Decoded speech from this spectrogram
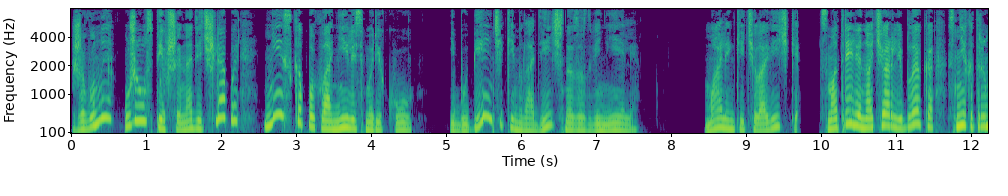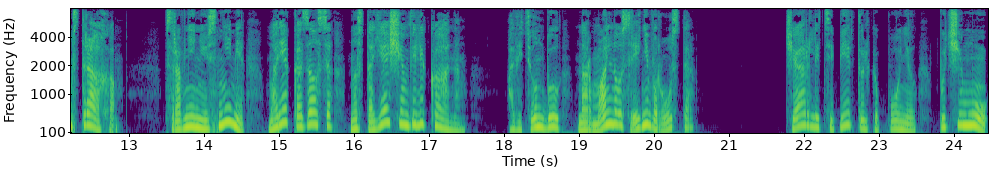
Живуны, уже успевшие надеть шляпы, низко поклонились моряку, и бубенчики мелодично зазвенели. Маленькие человечки смотрели на Чарли Блэка с некоторым страхом. В сравнении с ними моряк казался настоящим великаном, а ведь он был нормального среднего роста. Чарли теперь только понял, почему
